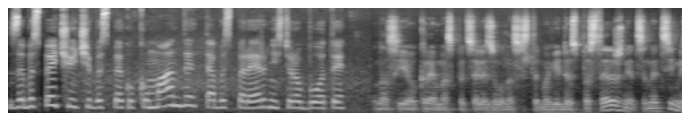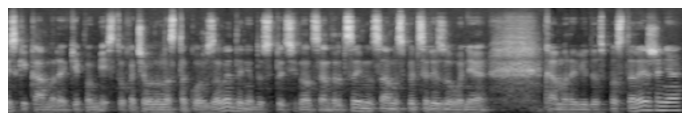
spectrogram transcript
забезпечуючи безпеку команди та безперервність роботи. У нас є окрема спеціалізована система відеоспостереження. Це не ці міські камери, які по місту, хоча вони у нас також заведені до ситуаційного центру. Це саме спеціалізовані камери відеоспостереження,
